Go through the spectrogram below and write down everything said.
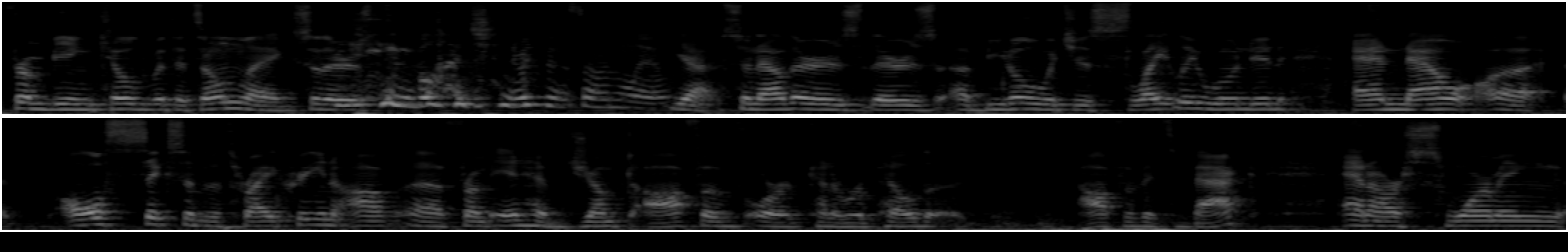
from being killed with its own leg. So there's Being bludgeoned with its own limb. Yeah, so now there's there's a beetle which is slightly wounded, and now uh, all six of the thri-kreen off, uh, from it have jumped off of or kind of repelled uh, off of its back, and are swarming.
